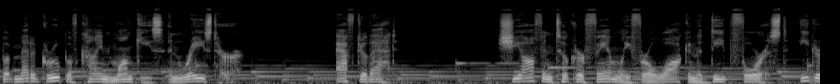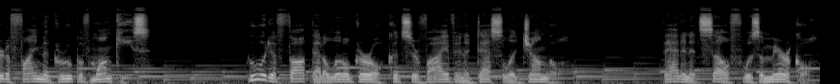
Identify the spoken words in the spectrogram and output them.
but met a group of kind monkeys and raised her. After that, she often took her family for a walk in the deep forest, eager to find the group of monkeys. Who would have thought that a little girl could survive in a desolate jungle? That in itself was a miracle.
